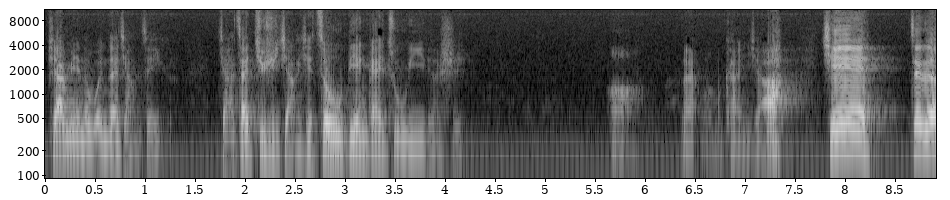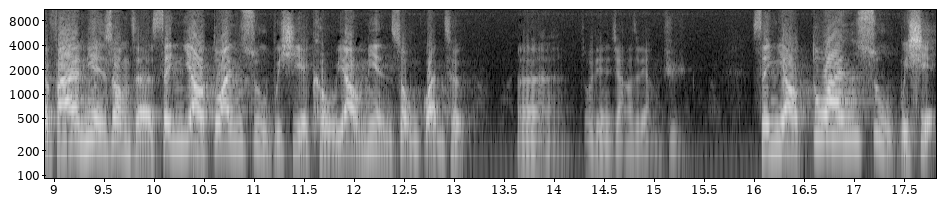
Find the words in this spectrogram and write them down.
下面的文在讲这个，讲再继续讲一些周边该注意的事。啊，来我们看一下啊，且这个凡念诵者，身要端肃不懈，口要念诵贯彻。嗯，昨天讲了这两句，身要端肃不懈，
